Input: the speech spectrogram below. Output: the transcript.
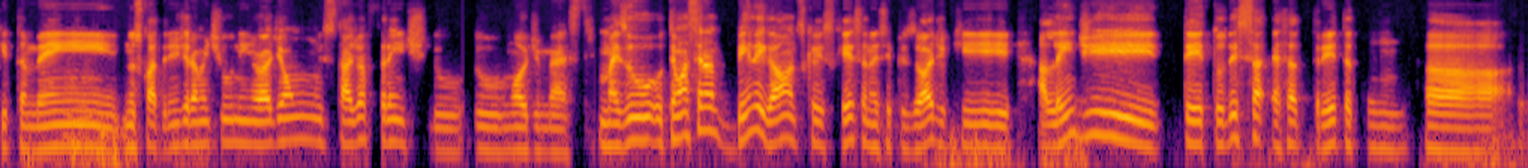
que também nos quadrinhos geralmente o Nimrod é um estágio à frente do, do molde mestre. Mas o, tem uma cena bem legal antes que eu esqueça nesse episódio que além de ter toda essa, essa treta com uh,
